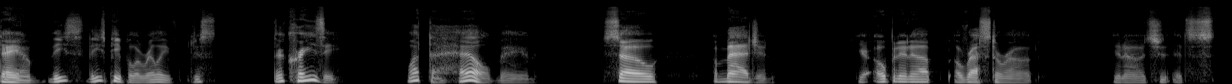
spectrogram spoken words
Damn, these these people are really just they're crazy. What the hell, man? So, imagine you're opening up a restaurant. You know, it's it's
